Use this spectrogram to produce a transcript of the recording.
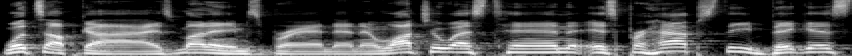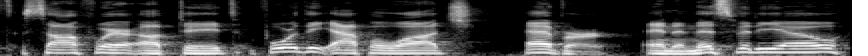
What's up guys, my name's Brandon and WatchOS 10 is perhaps the biggest software update for the Apple Watch ever. And in this video,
